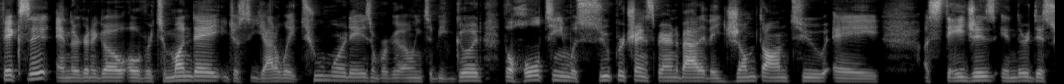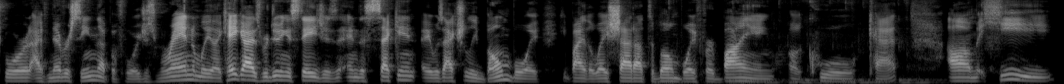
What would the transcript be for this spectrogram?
fix it and they're going to go over to monday You just you gotta wait two more days and we're going to be good the whole team was super transparent about it they jumped onto a a stages in their discord i've never seen that before just randomly like hey guys we're doing a stages and the second it was actually bone boy by the way shout out to bone boy for buying a cool cat um he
